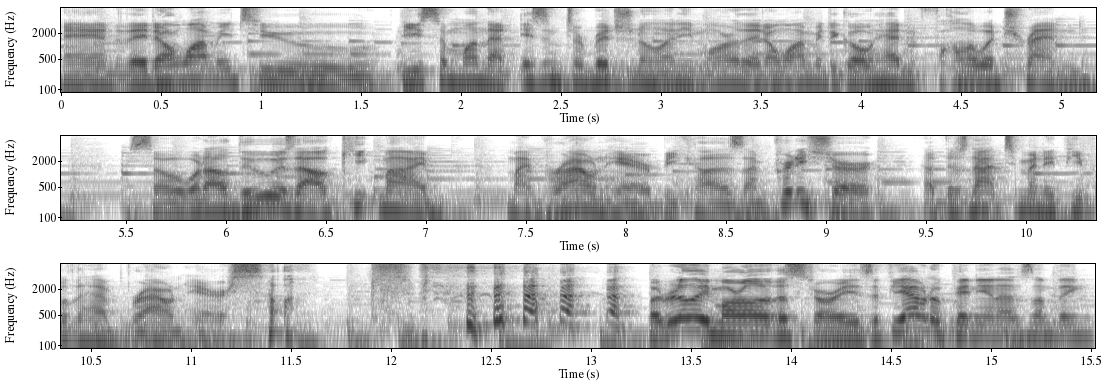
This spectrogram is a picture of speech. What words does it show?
And they don't want me to be someone that isn't original anymore. They don't want me to go ahead and follow a trend. So what I'll do is I'll keep my my brown hair because I'm pretty sure that there's not too many people that have brown hair. So but really, moral of the story is if you have an opinion on something,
